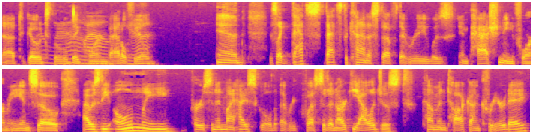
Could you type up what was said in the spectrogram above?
uh, to go Oh, to the Little wow. Bighorn Wow. battlefield and it's like that's that's the kind of stuff that really was impassioning for me. And so i was the only person in my high school that requested an archaeologist come and talk on career day.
